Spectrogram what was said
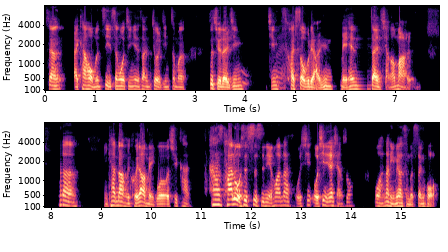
这样来看我们自己生活经验上就已经这么就觉得已经已经快受不了，已经每天在想要骂人。那你看到回回到美国去看，他他如果是四十年的话，那我心我心里在想说，哇，那你们要怎么生活，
